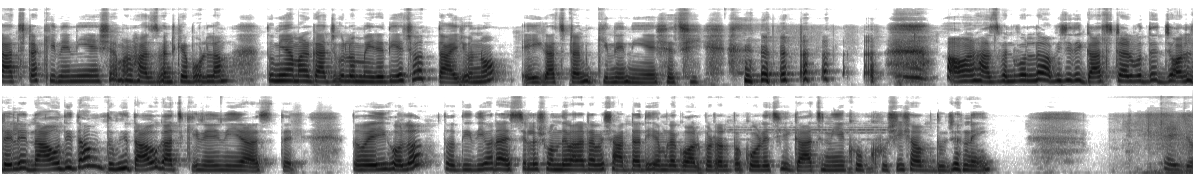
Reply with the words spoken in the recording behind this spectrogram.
গাছটা কিনে নিয়ে এসে আমার হাজব্যান্ডকে বললাম, তুমি আমার গাছগুলো মেরে দিয়েছ, তাই জন্য এই গাছটা আমি কিনে নিয়ে এসেছি। আমার হাজব্যান্ড বলল, আমি যদি গাছটার মধ্যে জল ঢেলে নাও দিতাম, তুমি তাও গাছ কিনে নিয়ে আসতে। তো এই হলো, তো দিদি ওরা এসেছিল সন্ধেবেলাটা, বেশ আড্ডা দিয়ে আমরা গল্প টল্প করেছি, গাছ নিয়ে খুব খুশি সব দুজনেই। এই যে।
